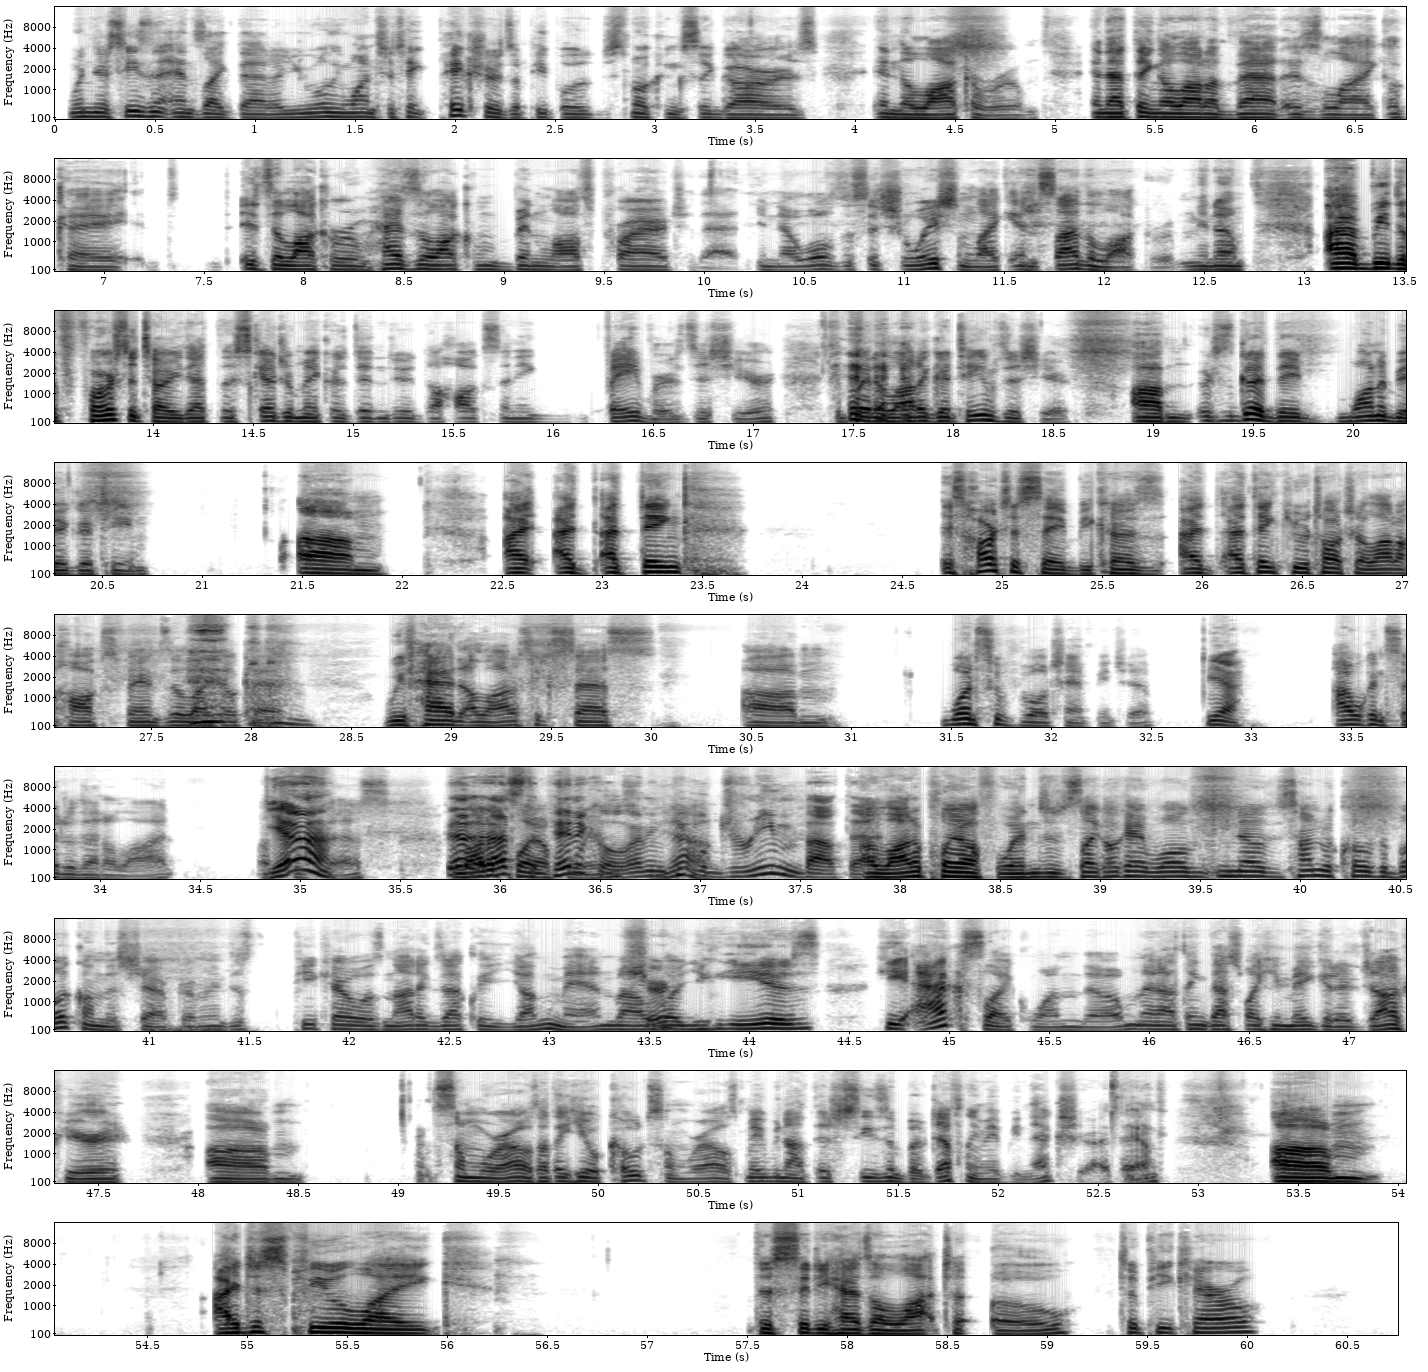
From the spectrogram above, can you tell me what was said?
when your season ends like that, or you only want to take pictures of people smoking cigars in the locker room, and I think a lot of that is like, okay, is the locker room has the locker room been lost prior to that? You know, what was the situation like inside the locker room? You know, I'd be the first to tell you that the schedule makers didn't do the Hawks any favors this year. They played a lot of good teams this year, um, which is good. They want to be a good team. Um, I, I I think it's hard to say because I, I think you were talking to a lot of Hawks fans. They're like, okay, we've had a lot of success. Um, one Super Bowl championship. Yeah. I would consider that a lot. Yeah. success. Yeah, that's the pinnacle. wins. I mean, Yeah. people dream about that. A lot of playoff wins. It's like, okay, well, you know, it's time to close the book on this chapter. I mean, this Pete Carroll is not exactly a young man, but Sure. although he is, he acts like one though, and I think that's why he may get a job here, um, somewhere else. I think he'll coach somewhere else. Maybe not this season, but definitely maybe next year. I think. Um, I just feel like the city has a lot to owe to Pete Carroll,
